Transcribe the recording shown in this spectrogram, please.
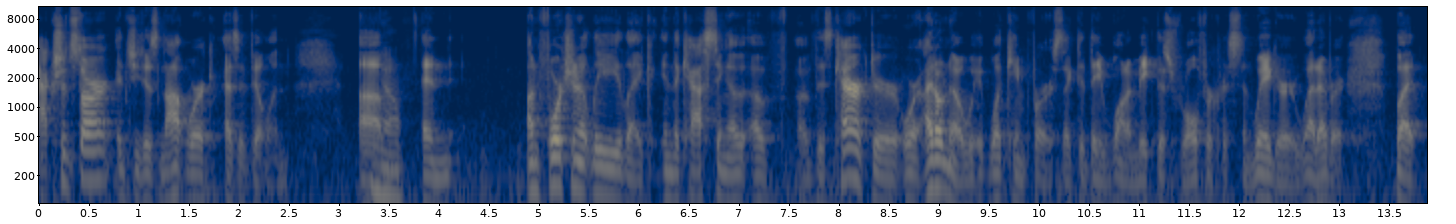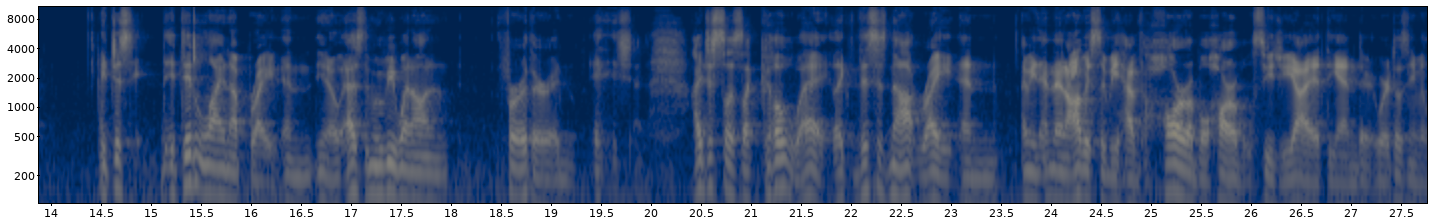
action star, and she does not work as a villain. Um, No. And unfortunately like in the casting of, of, of this character or i don't know what came first like did they want to make this role for kristen wiig or whatever? But it just it didn't line up right. And you know as the movie went on further and it, it's, i just was like go away. Like this is not right. And i mean and then obviously we have the horrible horrible cgi at the end there where it doesn't even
